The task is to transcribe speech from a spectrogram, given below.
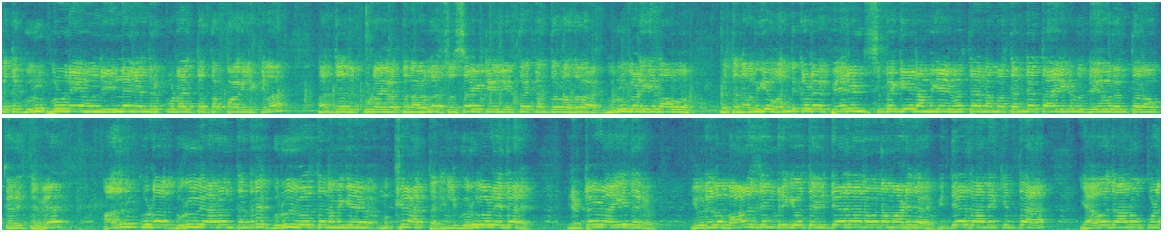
ಇವತ್ತು ಗುರುಪೂರ್ಣೆಯ ಒಂದು ಹಿನ್ನೆಲೆ ಅಂದ್ರೆ ಕೂಡ ಇವತ್ತು ತಪ್ಪಾಗಲಿಕ್ಕಿಲ್ಲ. ಅಂಥದ್ದು ಕೂಡ ಇವತ್ತು ನಾವೆಲ್ಲ ಸೊಸೈಟಿಯಲ್ಲಿ ಇರ್ತಕ್ಕಂಥವ್ರು ಅದರ ಗುರುಗಳಿಗೆ ನಾವು ಇವತ್ತು ನಮಗೆ ಒಂದು ಕಡೆ ಪೇರೆಂಟ್ಸ್ ಬಗ್ಗೆ ನಮಗೆ ಇವತ್ತು ನಮ್ಮ ತಂದೆ ತಾಯಿಗಳು ದೇವರಂತ ನಾವು ಕರಿತೇವೆ. ಆದರೂ ಕೂಡ ಗುರು ಯಾರು ಅಂತಂದ್ರೆ ಗುರು ಇವತ್ತು ನಮಗೆ ಮುಖ್ಯ ಆಗ್ತಾರೆ. ಇಲ್ಲಿ ಗುರುಗಳು ಇದ್ದಾರೆ ರಿಟೈರ್ಡ್ ಆಗಿದ್ದಾರೆ. ಇವರೆಲ್ಲ ಬಹಳ ಜನರಿಗೆ ಇವತ್ತು ವಿದ್ಯಾದಾನವನ್ನು ಮಾಡಿದ್ದಾರೆ. ವಿದ್ಯಾದಾನಕ್ಕಿಂತ ಯಾವ ದಾನವೂ ಕೂಡ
